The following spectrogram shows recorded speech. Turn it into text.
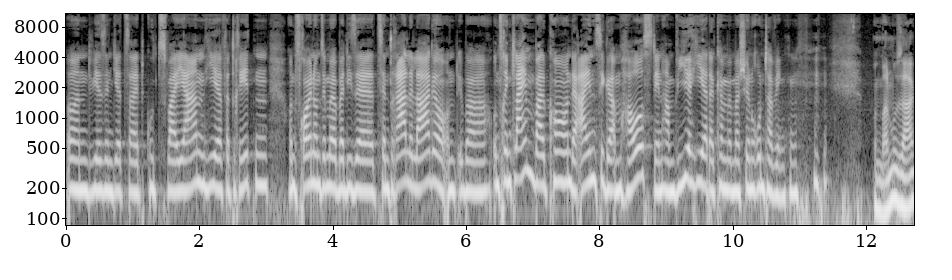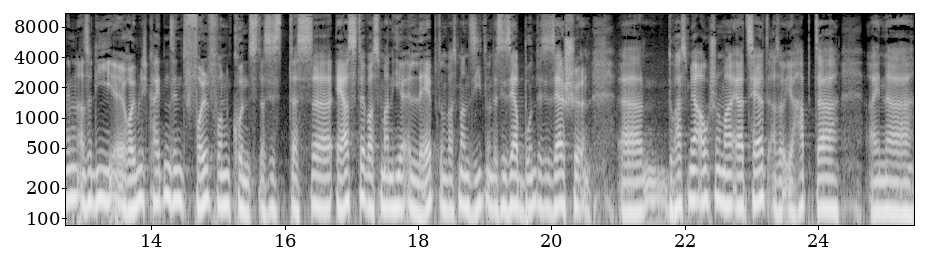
Und wir sind jetzt seit gut zwei Jahren hier vertreten und freuen uns immer über diese zentrale Lage und über unseren kleinen Balkon, der einzige am Haus, den haben wir hier, da können wir mal schön runterwinken. Und man muss sagen, also die äh, Räumlichkeiten sind voll von Kunst. Das ist das äh, Erste, was man hier erlebt und was man sieht. Und es ist sehr bunt, es ist sehr schön. Ähm, du hast mir auch schon mal erzählt, also ihr habt da ein äh,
